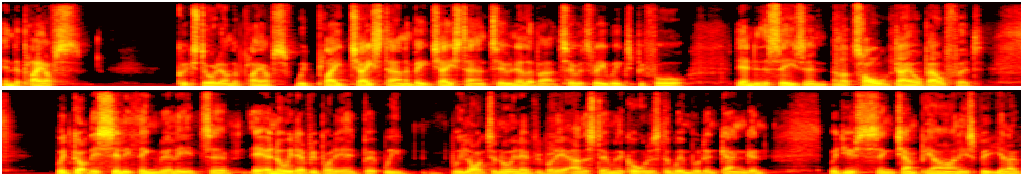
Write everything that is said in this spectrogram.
in the playoffs. Quick story on the playoffs. We'd played Chasetown and beat Chasetown 2 0 about two or three weeks before the end of the season. And I told Dale Belford we'd got this silly thing really. It, uh, it annoyed everybody, but we, we liked annoying everybody at Atherstone. They called us the Wimbledon Gang. And we'd used to sing Champianis, but you know,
